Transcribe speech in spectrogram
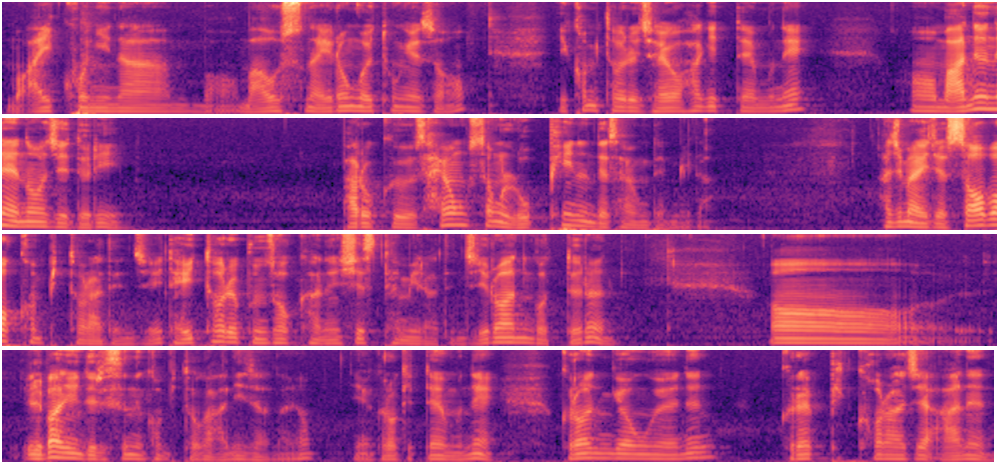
뭐 아이콘이나 뭐 마우스나 이런 걸 통해서 이 컴퓨터를 제어하기 때문에 어, 많은 에너지들이 바로 그 사용성을 높이는 데 사용됩니다. 하지만 이제 서버 컴퓨터라든지 데이터를 분석하는 시스템이라든지 이러한 것들은 어, 일반인들이 쓰는 컴퓨터가 아니잖아요. 예, 그렇기 때문에 그런 경우에는 그래피컬하지 않은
